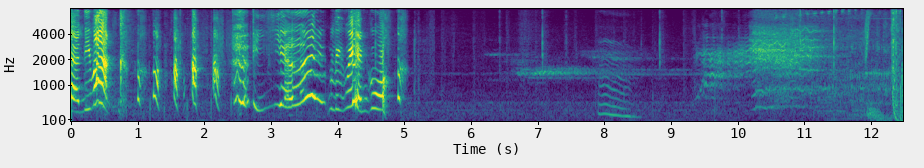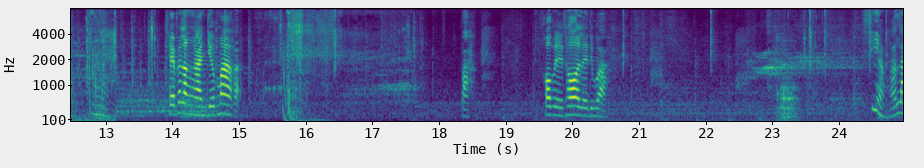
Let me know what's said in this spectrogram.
แหละดีมากเยเอ้ยลิงไม่เห็นกูอืมใช้พลังงานเยอะมากอะไปะเข้าไปในท่อเลยดีกว่า เสียงอะไร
